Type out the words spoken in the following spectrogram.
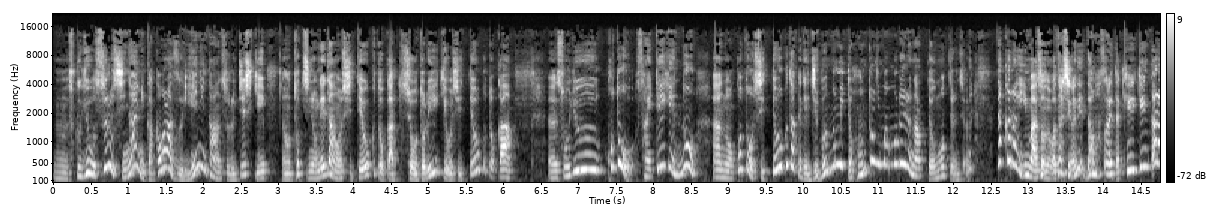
うん、副業するしないに関わらず、家に関する知識、土地の値段を知っておくとか、商取引を知っておくとか、そういうことを、最低限の、あの、ことを知っておくだけで自分の身って本当に守れるなって思ってるんですよね。だから今、その私がね、騙された経験から、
